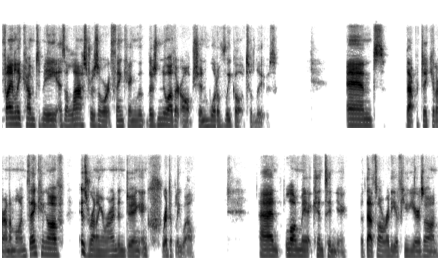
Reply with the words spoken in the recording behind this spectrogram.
finally come to me as a last resort thinking that there's no other option. What have we got to lose? And that particular animal i'm thinking of is running around and doing incredibly well. And long may it continue but that's already a few years on.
